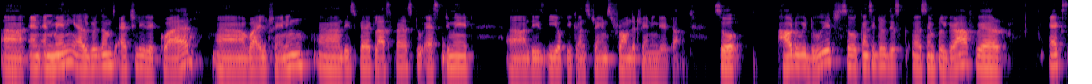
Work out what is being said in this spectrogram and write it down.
Uh, and, and many algorithms actually require, while training uh, these fair classifiers to estimate uh, these EOP constraints from the training data. So how do we do it? So consider this uh, simple graph where X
